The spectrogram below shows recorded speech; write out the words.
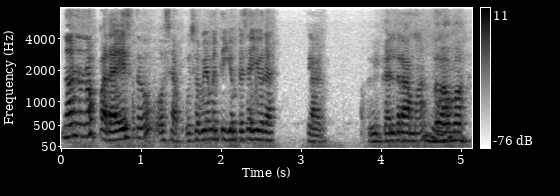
no, no, no, para esto, o sea, pues obviamente yo empecé a llorar, claro, aplica el drama. ¿no? Drama.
